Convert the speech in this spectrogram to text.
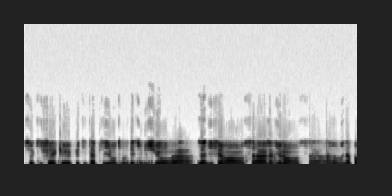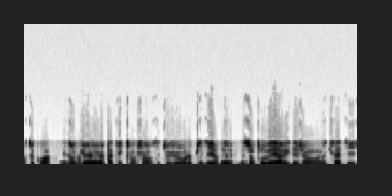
ce qui fait que petit à petit, on trouve des solutions à l'indifférence, à la violence, à, au n'importe quoi. Et donc, Patrick Clonchamp, c'est toujours le plaisir de, de se retrouver avec des gens euh, créatifs,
